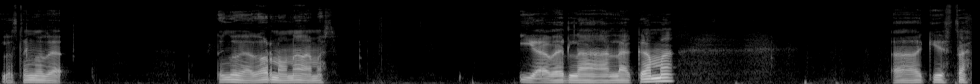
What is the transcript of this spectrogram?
las tengo de tengo de adorno nada más. Y a ver la, la cama. Aquí está.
